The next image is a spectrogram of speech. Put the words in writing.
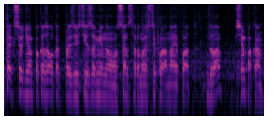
Итак, сегодня я вам показал, как произвести замену сенсорного стекла на iPad 2. Всем пока!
